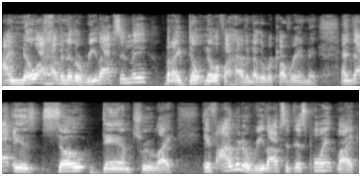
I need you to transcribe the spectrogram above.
I know I have another relapse in me, but I don't know if I have another recovery in me. And that is so damn true. Like, if I were to relapse at this point, like,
